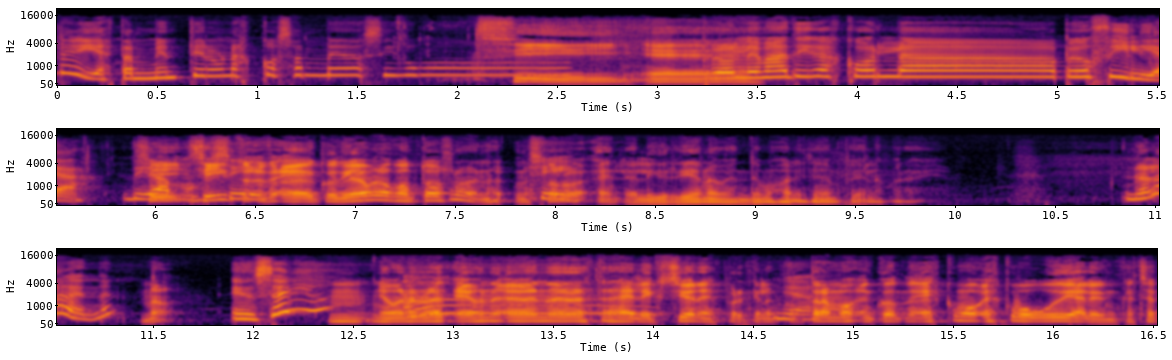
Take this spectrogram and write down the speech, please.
Maravillas, también tiene unas cosas medio así como Sí. eh, problemáticas con la pedofilia, digamos. sí, sí, sí. eh, digámoslo con todos. Nosotros en la librería no vendemos Alicia en el País de las Maravillas. ¿No la venden? No. ¿En serio? Mm, Es, una, es una de nuestras elecciones porque lo encontramos. encont- Es como, es como Woody Allen, ¿cachai?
